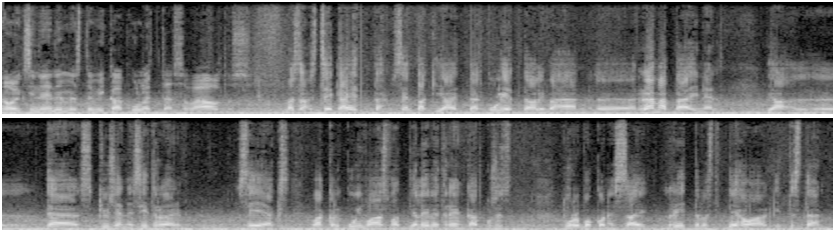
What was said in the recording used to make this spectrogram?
No oliko sinne enemmän sitten vikaa kuljettajassa vai autossa? Mä sanoisin sekä että. Sen takia, että kuljettaja oli vähän ö, rämäpäinen ja tämä kyseinen Citroen CX, vaikka oli kuiva asfaltti ja levet renkaat, kun se turbokone sai riittävästi tehoa itsestään,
